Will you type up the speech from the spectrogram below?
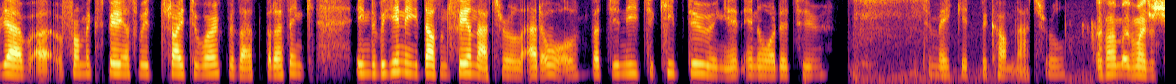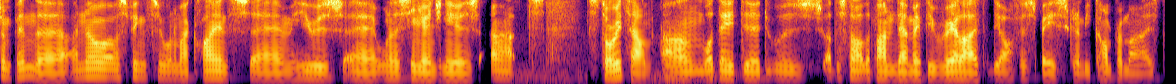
yeah, uh, from experience, we try to work with that. But I think in the beginning, it doesn't feel natural at all. But you need to keep doing it in order to to make it become natural. If I, if I might just jump in there, I know I was speaking to one of my clients. Um, he was uh, one of the senior engineers at Storytel, and what they did was at the start of the pandemic, they realized that the office space is going to be compromised,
